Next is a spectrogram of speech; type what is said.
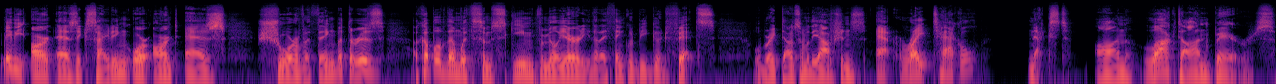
maybe aren't as exciting or aren't as sure of a thing, but there is a couple of them with some scheme familiarity that I think would be good fits. We'll break down some of the options at right tackle next on Locked On Bears.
